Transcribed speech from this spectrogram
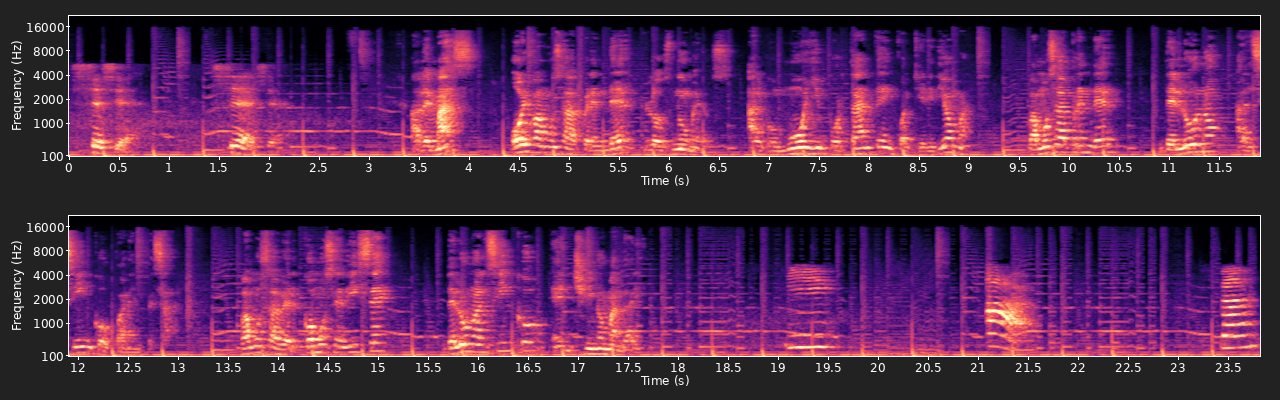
Así, así. Así, así. Además, hoy vamos a aprender los números, algo muy importante en cualquier idioma. Vamos a aprender del 1 al 5 para empezar. Vamos a ver cómo se dice del 1 al 5 en chino mandarín. Y, ar, san,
